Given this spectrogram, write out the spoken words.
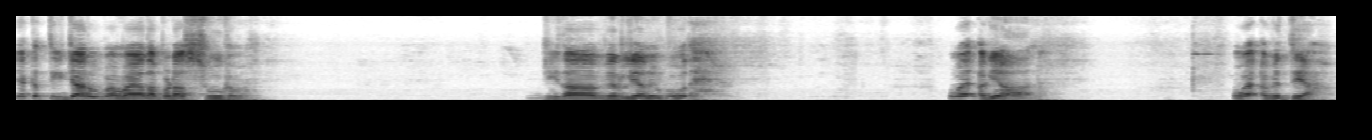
ਇੱਕ ਤੀਜਾ ਰੂਪ ਆ, ਮਾਇਆ ਦਾ ਬੜਾ ਸੂਖਮ। ਜਿਹਦਾ ਵਿਰਲਿਆਂ ਨੂੰ ਬੋਧ ਹੈ। ਉਹ ਹੈ ਅਗਿਆਨ। ਉਹ ਹੈ ਅਵਿਦਿਆ।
